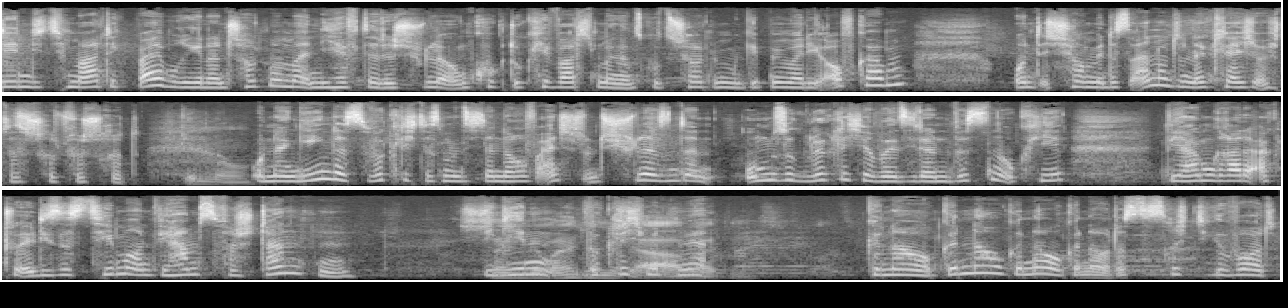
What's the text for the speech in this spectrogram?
denen die Thematik beibringe. Dann schaut man mal in die Hefte der Schüler und guckt, okay, wartet mal ganz kurz, schaut mir, gebt mir mal die Aufgaben und ich schaue mir das an und dann erkläre ich euch das Schritt für Schritt. Genau. Und dann ging das wirklich, dass man sich dann darauf einstellt. Und die Schüler sind dann umso glücklicher, weil sie dann wissen, okay, wir haben gerade aktuell dieses Thema und wir haben es verstanden. Wir gehen wirklich mit mehr. Genau, genau, genau, genau, das ist das richtige Wort.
